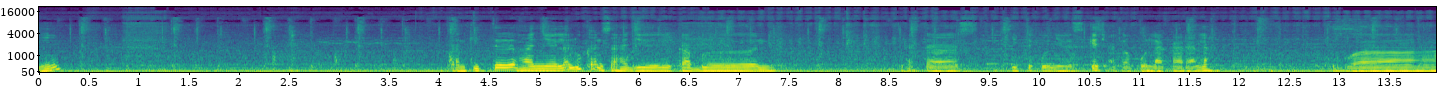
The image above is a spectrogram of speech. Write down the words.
ini. Dan kita hanya lalukan sahaja karbon di atas. Kita punya sketch ataupun lakaran lah. Buat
